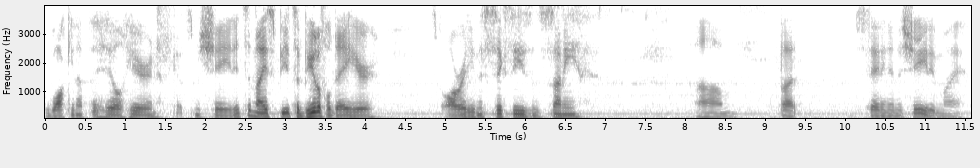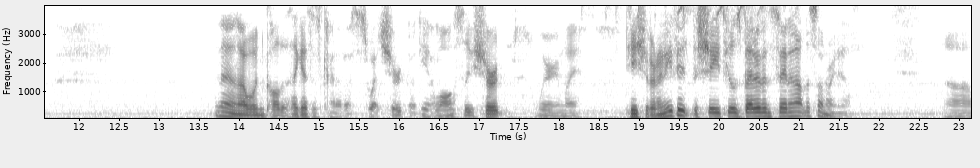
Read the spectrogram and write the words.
walking up the hill here and got some shade. It's a nice, it's a beautiful day here. It's already in the 60s and sunny. Um, but standing in the shade in my, and I wouldn't call this. I guess it's kind of a sweatshirt, but yeah, long sleeve shirt, wearing my t-shirt underneath it. The shade feels better than standing out in the sun right now. Um,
